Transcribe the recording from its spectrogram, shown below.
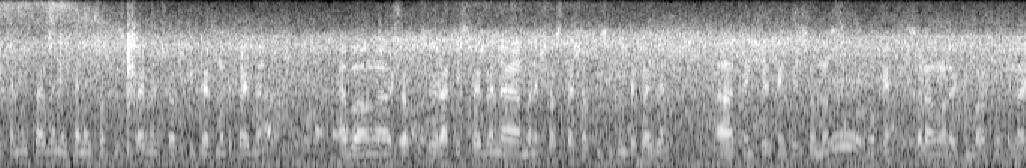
এখানেই পাইবেন এখানে সব কিছু পাবেন সব ঠিকঠাক মতো পাইবেন এবং সব কিছু রাখিস পাইবেন আহ, মানে সস্তা সব কিছু কিনতে পাইবেন thank you thank you so much okay সালামু আলাইকুম রহমতুল্লাহ।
